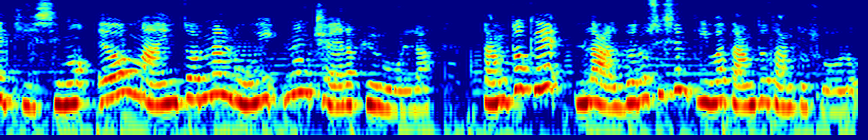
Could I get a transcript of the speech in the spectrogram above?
vecchissimo e ormai intorno a lui non c'era più nulla, tanto che l'albero si sentiva tanto tanto solo.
